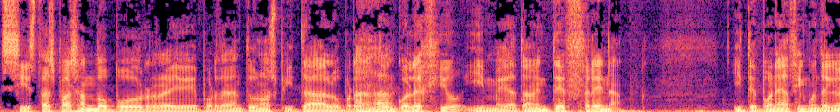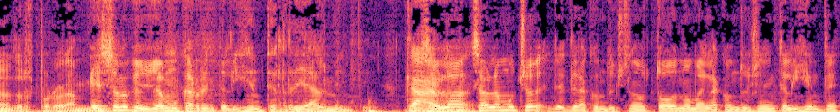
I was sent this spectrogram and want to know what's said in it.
si estás pasando por, eh, por delante de un hospital o por delante Ajá. de un colegio, inmediatamente frena y te pone a 50 kilómetros por hora. Eso es lo que yo llamo un carro inteligente, realmente. Claro. Se, habla, se habla mucho de, de la conducción autónoma, de la conducción inteligente,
